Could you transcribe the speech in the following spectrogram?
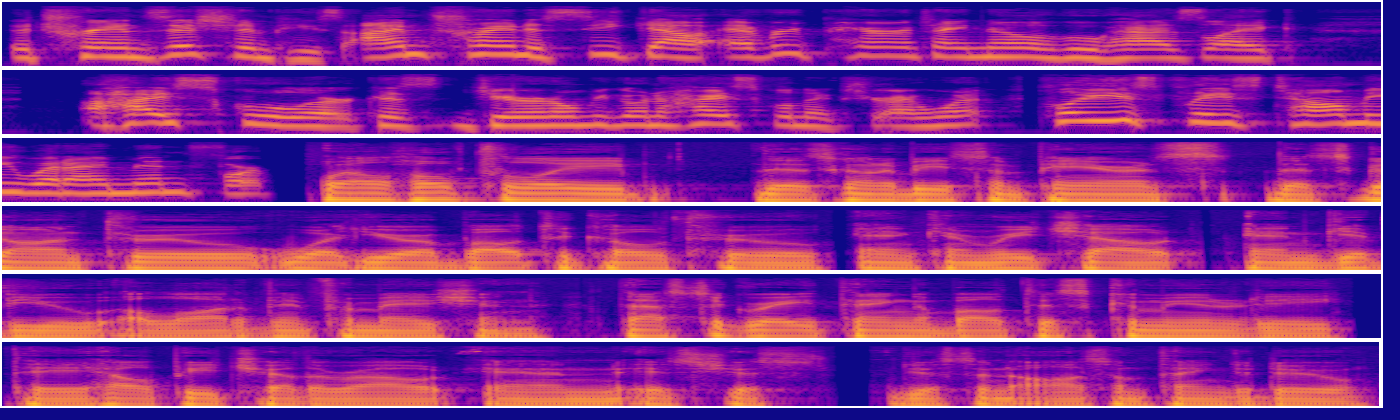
the transition piece. I'm trying to seek out every parent I know who has like a high schooler because Jared will be going to high school next year. I want, please, please tell me what I'm in for. Well, hopefully there's going to be some parents that's gone through what you're about to go through and can reach out and give you a lot of information. That's the great thing about this community. They help each other out and it's just just an awesome thing to do.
